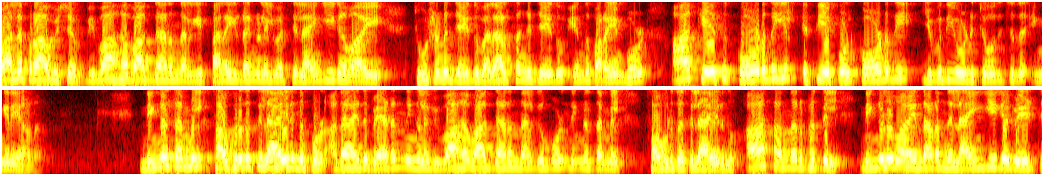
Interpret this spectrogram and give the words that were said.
പല പ്രാവശ്യം വിവാഹ വാഗ്ദാനം നൽകി പലയിടങ്ങളിൽ വെച്ച് ലൈംഗികമായി ചൂഷണം ചെയ്തു ബലാത്സംഗം ചെയ്തു എന്ന് പറയുമ്പോൾ ആ കേസ് കോടതിയിൽ എത്തിയപ്പോൾ കോടതി യുവതിയോട് ചോദിച്ചത് ഇങ്ങനെയാണ്. നിങ്ങൾ തമ്മിൽ സൗഹൃദത്തിലായിരുന്നപ്പോൾ അതായത് വേടൻ നിങ്ങളെ വിവാഹ വാഗ്ദാനം നൽകുമ്പോൾ നിങ്ങൾ തമ്മിൽ സൗഹൃദത്തിലായിരുന്നു. ആ സന്ദർഭത്തിൽ നിങ്ങളുമായി നടന്ന ലൈംഗിക വീഴ്ച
